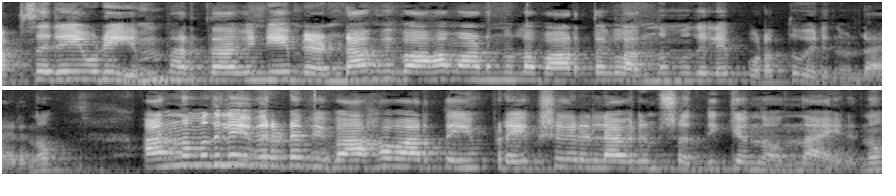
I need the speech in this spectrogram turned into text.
അപ്സരയുടെയും ഭർത്താവിന്റെയും രണ്ടാം വിവാഹമാണെന്നുള്ള വാർത്തകൾ അന്നു മുതലേ പുറത്തു വരുന്നുണ്ടായിരുന്നു. അന്നു മുതലേ ഇവരുടെ വിവാഹ വാർത്തയും പ്രേക്ഷകരെല്ലാവരും ശ്രദ്ധിക്കുന്ന ഒന്നായിരുന്നു.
